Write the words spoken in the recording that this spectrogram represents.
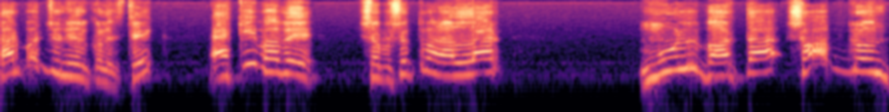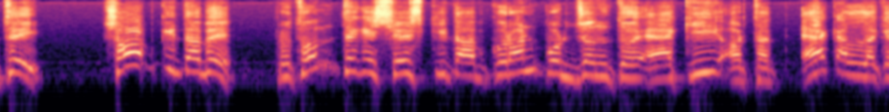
তারপর জুনিয়র কলেজ, ঠিক? একইভাবে সর্বশক্তিমান আল্লাহর মূল বার্তা সব গ্রন্থেই, সব কিতাবে প্রথম থেকে শেষ কিতাব কোরআন পর্যন্ত একই, অর্থাৎ এক আল্লাহকে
